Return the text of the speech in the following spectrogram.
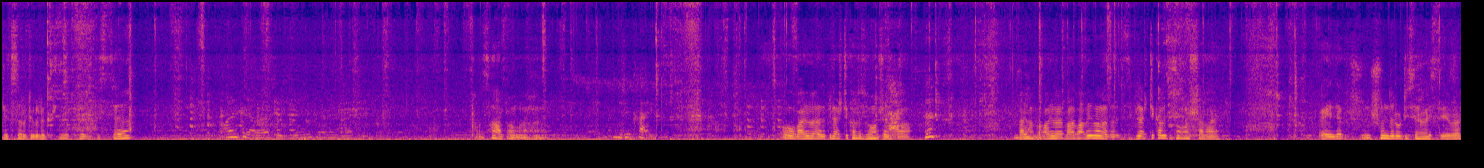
দেখছ রুটিগুলো কি সুন্দর ফেলে দিচ্ছে হয় ও ভাবি ভাই প্লাস্টিক খালি সমস্যা হয় ভাবি প্লাস্টিক খালি তো সমস্যা হয় এই দেখ সুন্দর উঠিছে হয়েছে এবার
